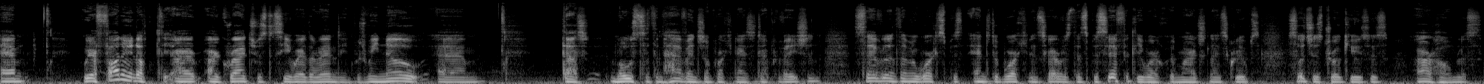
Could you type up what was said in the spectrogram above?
Um, we are following up the, our, our graduates to see where they're ending, but we know. Um, that most of them have ended up working as a deprivation. Several of them have worked, ended up working in services that specifically work with marginalised groups, such as drug users or homeless.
